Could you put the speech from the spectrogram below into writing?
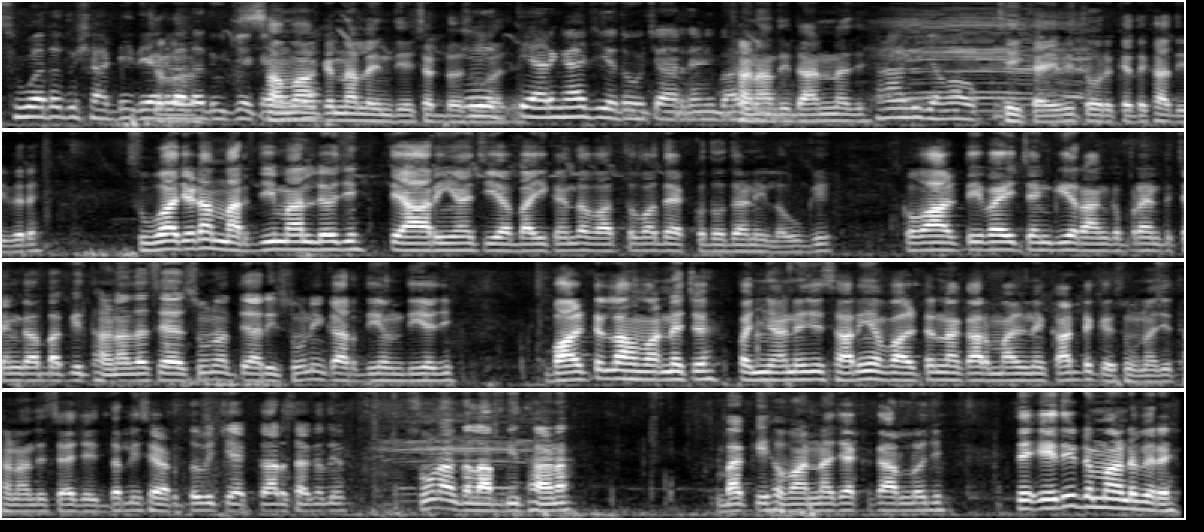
ਸੂਆ ਤਾਂ ਤੂੰ ਛੱਡ ਹੀ ਦੇ ਅਗਲਾ ਤਾਂ ਦੂਜੇ ਕਹਿ ਸਮਾਂ ਕਿੰਨਾ ਲੈਂਦੀ ਹੈ ਛੱਡੋ ਸੂਆ ਜੀ। ਤਿਆਰੀਆਂ ਜੀ ਦੋ ਚਾਰ ਦਿਨ ਹੀ ਬਾਅਦ। ਥਣਾ ਦੀ ਡਨ ਆ ਜੀ। ਖਾਣਾ ਦੀ ਜਮਾ ਓਕੇ। ਠੀਕ ਹੈ ਇਹ ਵੀ ਤੋੜ ਕੇ ਦਿਖਾ ਦੀ ਵੀਰੇ। ਸੂਆ ਜਿਹੜਾ ਮਰਜ਼ੀ ਮੰਨ ਲਿਓ ਜੀ ਤਿਆਰੀਆਂ ਚ ਹੀ ਆ ਬਾਈ ਕਹਿੰਦਾ ਵੱਧ ਤੋਂ ਵੱਧ ਇੱਕ ਦੋ ਦਿਨ ਹੀ ਲਊਗੀ। ਕੁਆਲਿਟੀ ਬਾਈ ਚੰਗੀ ਰੰਗ ਪ੍ਰਿੰਟ ਚੰਗਾ ਬਾਕੀ ਥਾਣਾ ਦਾ ਸੈਜ਼ ਸੋਹਣਾ ਤਿਆਰੀ ਸੋਹਣੀ ਕਰਦੀ ਹੁੰਦੀ ਹੈ ਜੀ। ਬਾਲਟਲਾਂ ਹਵਾਨੇ ਚ ਪਈਆਂ ਨੇ ਜੀ ਸਾਰੀਆਂ ਬਾਲਟਲਾਂ ਕਰਮ ਵਾਲੇ ਨੇ ਕੱਢ ਕੇ ਸੋਹਣਾ ਜੀ ਥਾਣਾ ਦੇ ਸੈਜ਼ ਇਧਰਲੀ ਸਾਈਡ ਤੋਂ ਵੀ ਚੈੱਕ ਕਰ ਸਕਦੇ ਹੋ। ਸੋਹਣਾ ਗੁਲਾਬੀ ਥਾਣਾ। ਬਾਕੀ ਹਵਾਨਾ ਚੈੱਕ ਕਰ ਲਓ ਜੀ। ਤੇ ਇਹਦੀ ਡਿਮਾਂਡ ਵੀਰੇ?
